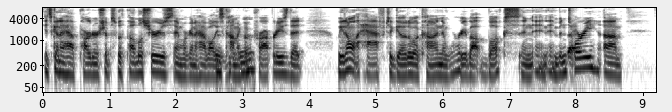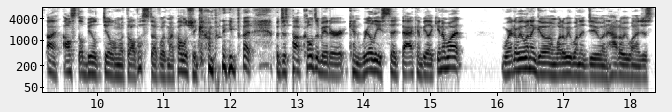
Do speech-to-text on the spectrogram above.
it's going to have partnerships with publishers, and we're going to have all these mm-hmm. comic book mm-hmm. properties that we don't have to go to a con and worry about books and, and inventory. Right. Um, I, will still be dealing with all this stuff with my publishing company, but but just Pop Cultivator can really sit back and be like, you know what, where do we want to go, and what do we want to do, and how do we want to just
